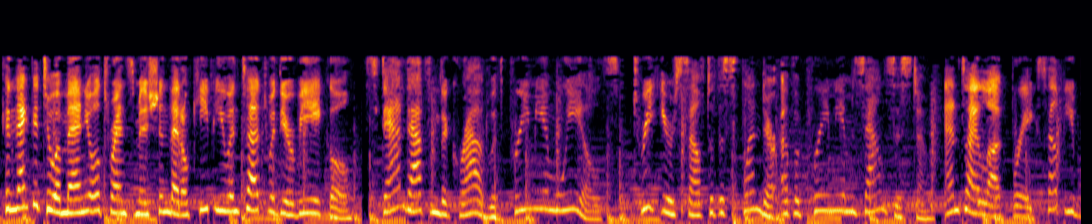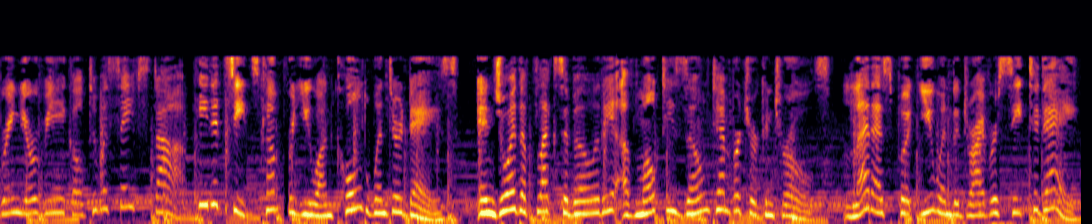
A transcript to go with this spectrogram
connected to a manual transmission that'll keep you in touch with your vehicle. Stand out from the crowd with premium wheels. Treat yourself to the splendor of a premium sound system. Anti-lock brakes help you bring your vehicle to a safe stop. Heated seats comfort you on cold winter days. Enjoy the flexibility of multi-zone temperature controls. Let us put you in the driver's seat today.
